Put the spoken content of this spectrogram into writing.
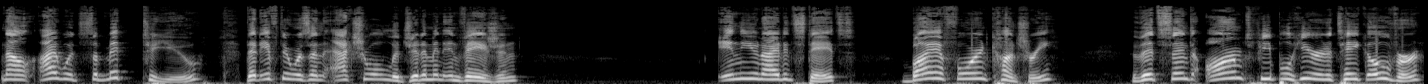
Now, I would submit to you that if there was an actual legitimate invasion in the United States by a foreign country that sent armed people here to take over,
